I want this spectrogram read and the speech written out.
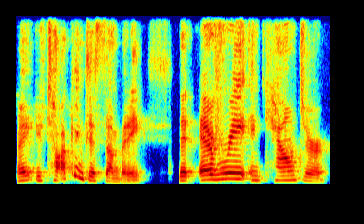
right? You're talking to somebody that every encounter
